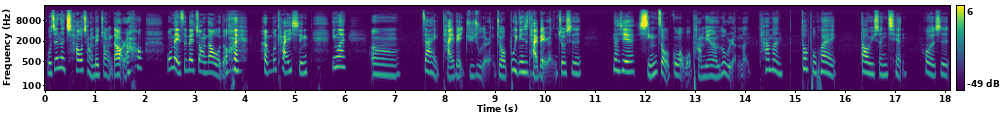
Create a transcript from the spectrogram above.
我真的超常被撞到，然后我每次被撞到，我都会 很不开心，因为嗯，在台北居住的人就不一定是台北人，就是那些行走过我旁边的路人们，他们。都不会道一声歉，或者是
